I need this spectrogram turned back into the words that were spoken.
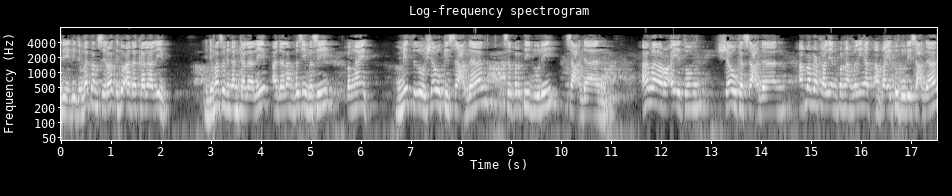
di, di jembatan Sirat itu ada kalalib. Yang dimaksud dengan kalalib adalah besi-besi pengait mithlu syauki sa'dan seperti duri sa'dan. Ama ra'aitum syauka sa'dan? Apakah kalian pernah melihat apa itu duri sa'dan?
